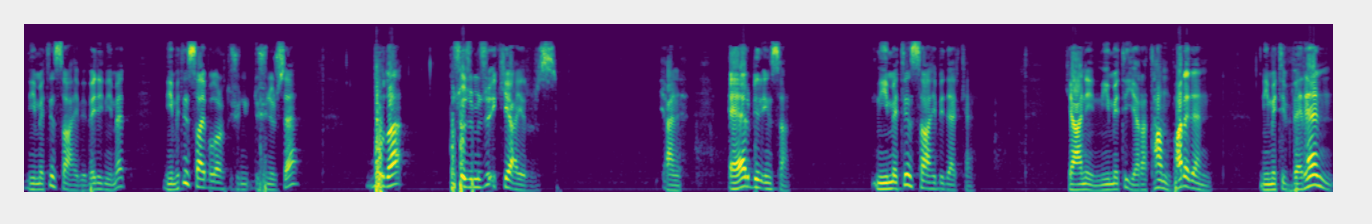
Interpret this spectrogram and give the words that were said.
nimetin sahibi, veli nimet, nimetin sahibi olarak düşünürse, burada bu sözümüzü ikiye ayırırız. Yani eğer bir insan nimetin sahibi derken, yani nimeti yaratan, var eden, nimeti veren,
